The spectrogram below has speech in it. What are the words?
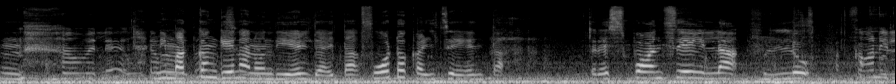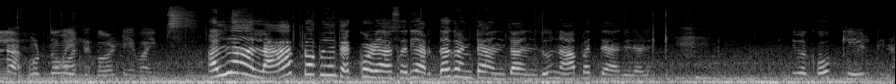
ಆಮೇಲೆ ನಿಮ್ಮ ಅಕ್ಕಂಗೆ ನಾನು ಒಂದು ಹೇಳ್ದೆ ಆಯ್ತಾ? ಫೋಟೋ ಕಳ್ಸೆ ಅಂತ. ರೆಸ್ಪಾನ್ಸೇ ಇಲ್ಲ ಫುಲ್ಲು ಫೋನ್ ಇಲ್ಲ ಹೊಡ್ದೋಗೈತೆ ಬರ್ಡೇ ವೈಬ್ಸ್ ಅಲ್ಲ ಲ್ಯಾಪ್ಟಾಪಿಂದ ತೆಕ್ಕೊಳೆ ಆ ಸರಿ ಅರ್ಧ ಗಂಟೆ ಅಂತ ಅಂದು ನಾಪತ್ತೆ ಆಗಿದ್ದಾಳೆ. ಇವಾಗ ಹೋಗಿ ಕೇಳ್ತೀನಿ?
